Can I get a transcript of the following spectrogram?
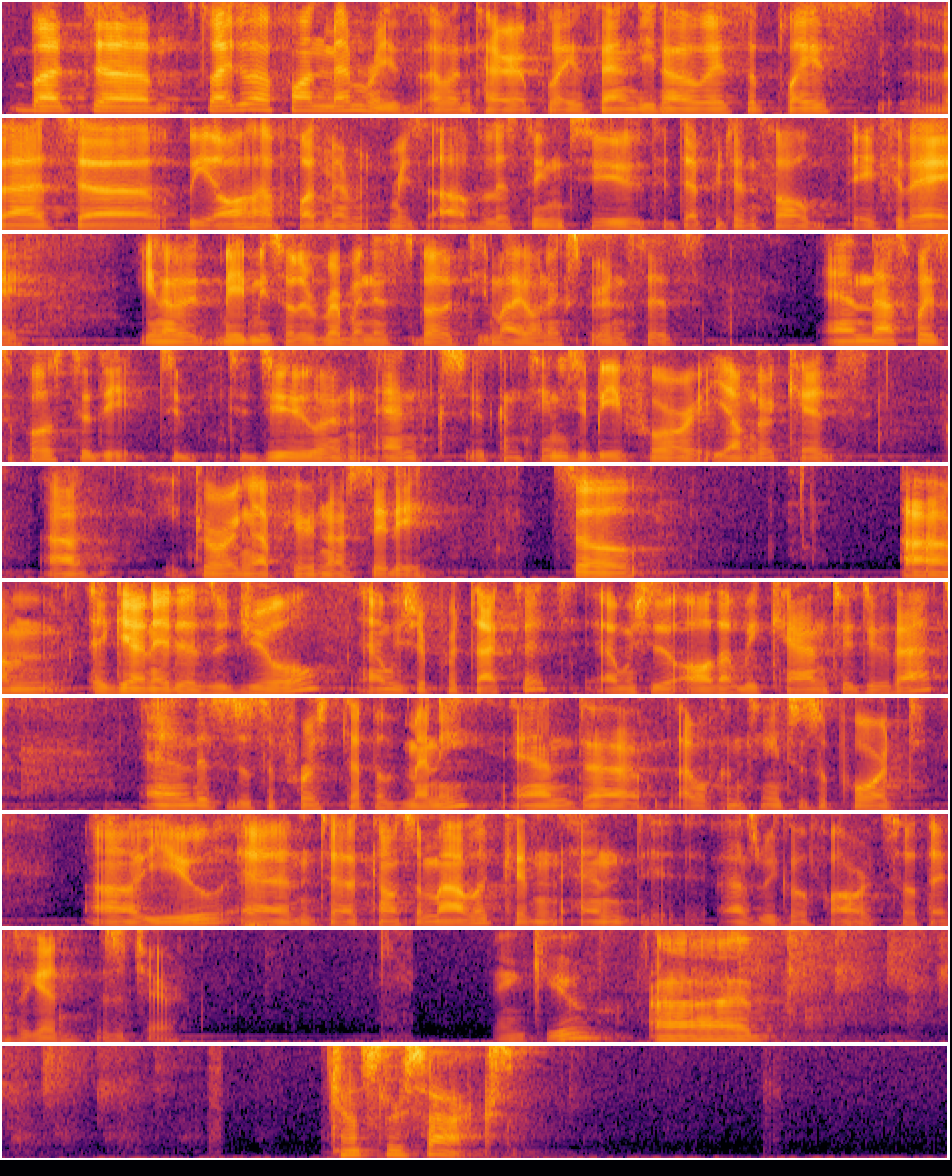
but um, so I do have fond memories of Ontario Place, and you know, it's a place that uh, we all have fond memories of. Listening to the deputants all day today, you know, it made me sort of reminisce about my own experiences, and that's what it's supposed to do, to, to do, and and to continue to be for younger kids uh, growing up here in our city. So. Um, again, it is a jewel, and we should protect it, and we should do all that we can to do that. And this is just the first step of many. And uh, I will continue to support uh, you and uh, Council Malik and, and as we go forward. So thanks again, Mr. Chair. Thank you. Councillor Saxe.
